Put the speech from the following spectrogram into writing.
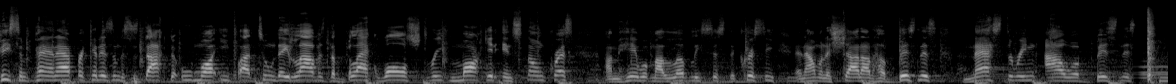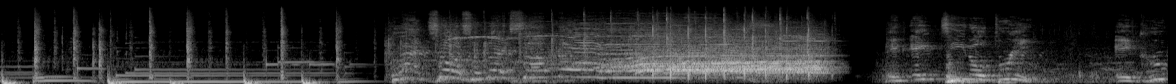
Peace and Pan-Africanism. This is Dr. Umar Ifatunde, live at the Black Wall Street Market in Stonecrest. I'm here with my lovely sister Chrissy, and I want to shout out her business, Mastering Our Business. Black Georgia, some noise! In 1803, a group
